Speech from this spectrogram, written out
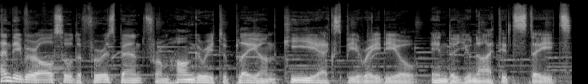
and they were also the first band from Hungary to play on KEXP radio in the United States.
